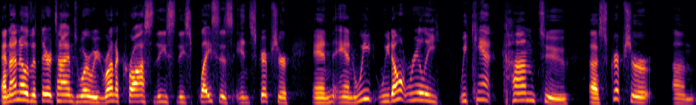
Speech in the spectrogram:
And I know that there are times where we run across these, these places in Scripture, and, and we, we don't really, we can't come to uh, Scripture um,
